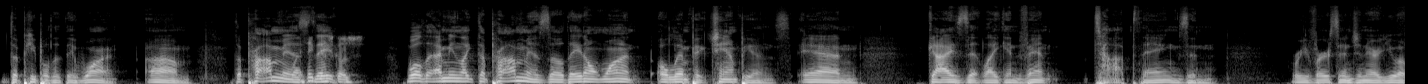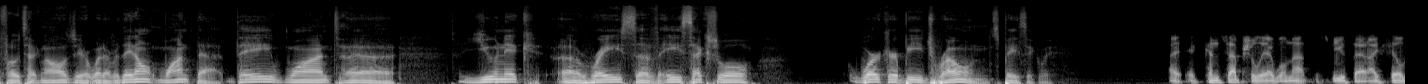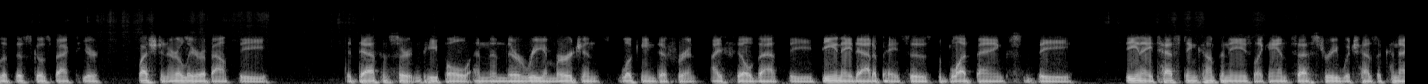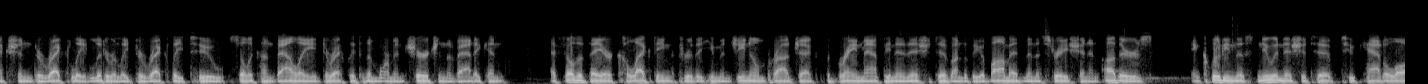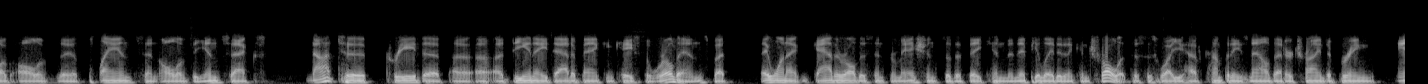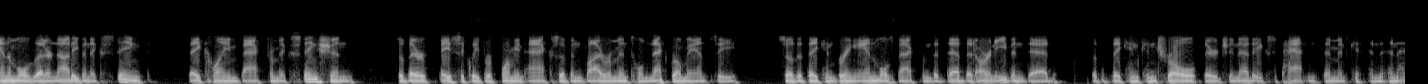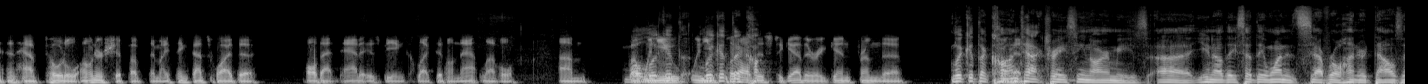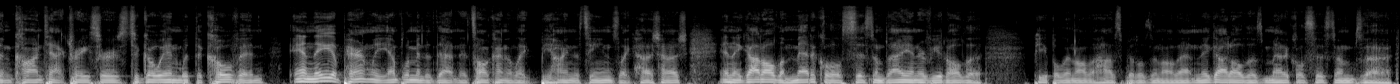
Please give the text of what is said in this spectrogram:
the people that they want. Um, the problem is well, they goes. Well, I mean, like the problem is though they don't want Olympic champions and guys that like invent top things and reverse engineer UFO technology or whatever. They don't want that. They want a unique uh, race of asexual worker bee drones, basically. I, conceptually, I will not dispute that. I feel that this goes back to your question earlier about the the death of certain people and then their reemergence looking different. I feel that the DNA databases, the blood banks, the DNA testing companies like Ancestry, which has a connection directly, literally directly to Silicon Valley, directly to the Mormon Church and the Vatican. I feel that they are collecting through the Human Genome Project, the Brain Mapping Initiative under the Obama administration, and others, including this new initiative to catalog all of the plants and all of the insects not to create a, a, a DNA data bank in case the world ends, but they want to gather all this information so that they can manipulate it and control it. This is why you have companies now that are trying to bring animals that are not even extinct, they claim back from extinction. So they're basically performing acts of environmental necromancy so that they can bring animals back from the dead that aren't even dead, so that they can control their genetics, patent them, and, and, and have total ownership of them. I think that's why the all that data is being collected on that level. Um, well, when you the, when you put all co- this together again from the look at the contact tracing armies. Uh, you know, they said they wanted several hundred thousand contact tracers to go in with the COVID, and they apparently implemented that, and it's all kind of like behind the scenes, like hush hush. And they got all the medical systems. I interviewed all the people in all the hospitals and all that, and they got all those medical systems. Uh,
